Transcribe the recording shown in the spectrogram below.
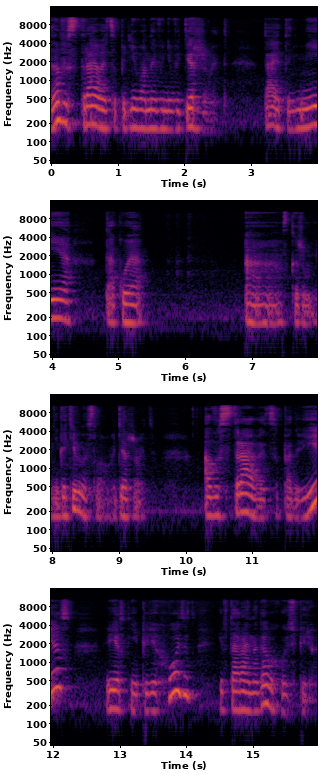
она выстраивается под него, она его не выдерживает. Да, это не такое, а, скажем, негативное слово выдерживать, а выстраивается под вес, вес к ней переходит – и вторая нога выходит вперед.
